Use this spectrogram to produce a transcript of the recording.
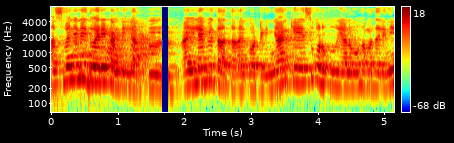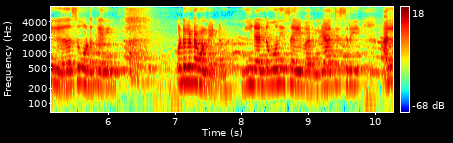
ഹസ്ബൻഡിനെ ഇതുവരെ കണ്ടില്ല. ഐ ലവ് യു താത്ത. ആയിക്കോട്ടെ. ഞാൻ കേസ് കൊടുക്കുകയാണ് മുഹമ്മദ് അലി. നീ കേസ് കൊടുക്കുക കൊടുക്കട്ടെ കൊണ്ടിട്ടും നീ രണ്ട് മൂന്ന് ദിവസമായി പറഞ്ഞു. രാജശ്രീ അല്ല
